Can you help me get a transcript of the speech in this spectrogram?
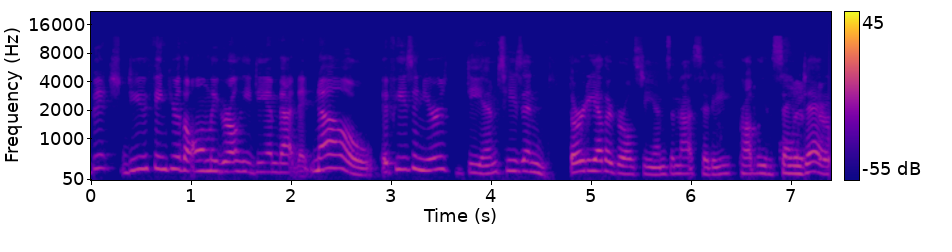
bitch, do you think you're the only girl he DM'd that day? No. If he's in your DMs, he's in 30 other girls' DMs in that city, probably the same day.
